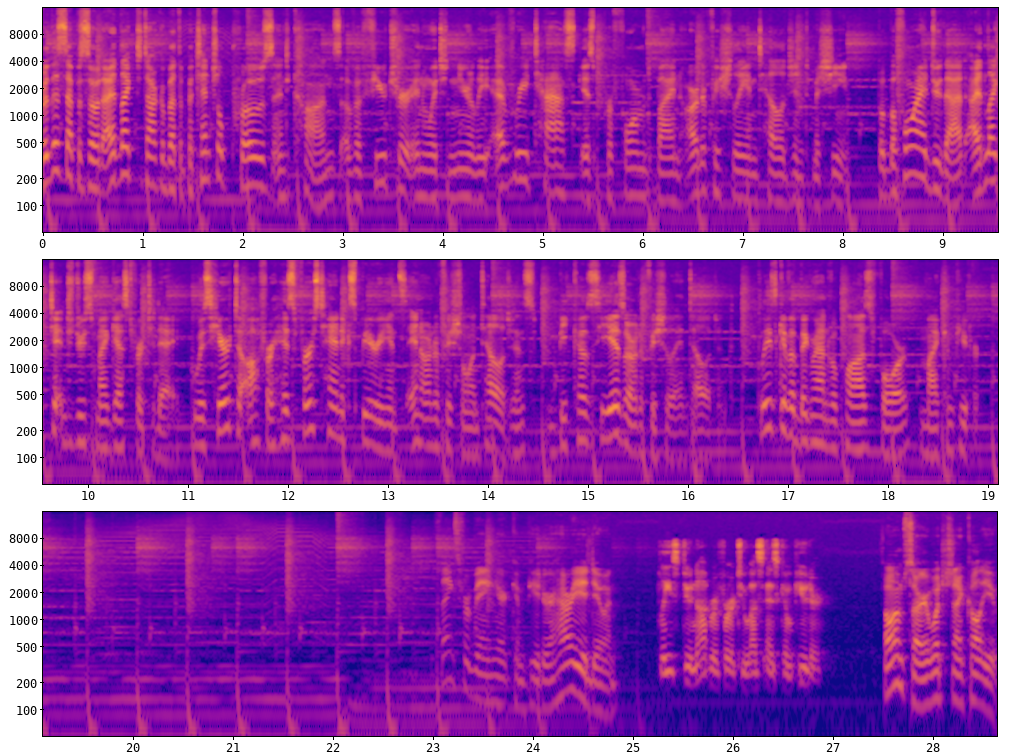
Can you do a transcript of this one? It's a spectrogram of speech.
For this episode, I'd like to talk about the potential pros and cons of a future in which nearly every task is performed by an artificially intelligent machine. But before I do that, I'd like to introduce my guest for today, who is here to offer his first-hand experience in artificial intelligence because he is artificially intelligent. Please give a big round of applause for my computer. Thanks for being here, computer. How are you doing? Please do not refer to us as computer. Oh, I'm sorry. What should I call you?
